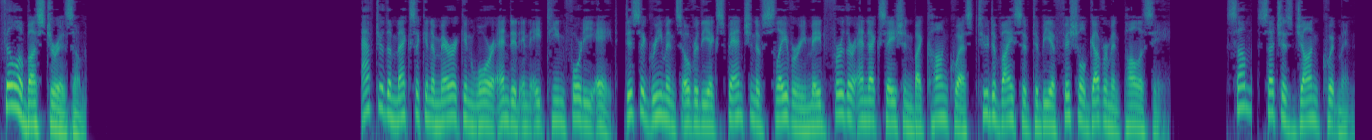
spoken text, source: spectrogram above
Filibusterism After the Mexican–American War ended in 1848, disagreements over the expansion of slavery made further annexation by conquest too divisive to be official government policy. Some, such as John Quitman,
